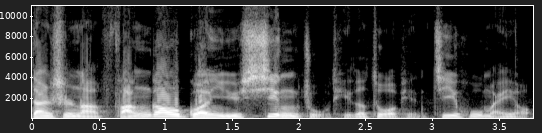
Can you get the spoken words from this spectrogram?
但是呢，梵高关于性主题的作品几乎没有，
